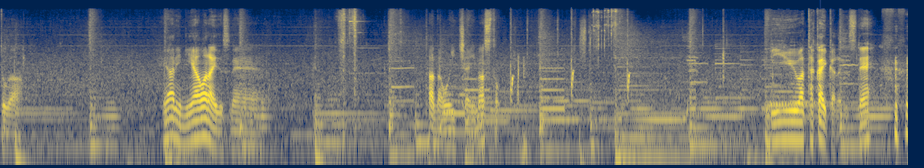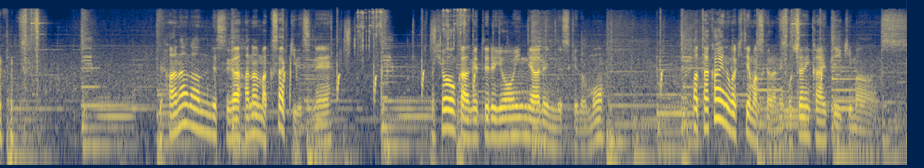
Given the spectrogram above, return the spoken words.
ドが。部屋に似合わないですね。ただ置いちゃいますと。理由は高いからですね。で花なんですが、花、まあ、草木ですね。評価上げてる要因であるんですけども、まあ、高いのが来てますからね、こちらに変えていきます。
